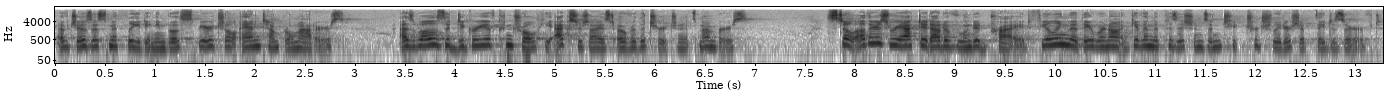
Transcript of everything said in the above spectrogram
of Joseph Smith leading in both spiritual and temporal matters, as well as the degree of control he exercised over the church and its members. Still, others reacted out of wounded pride, feeling that they were not given the positions in church leadership they deserved.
